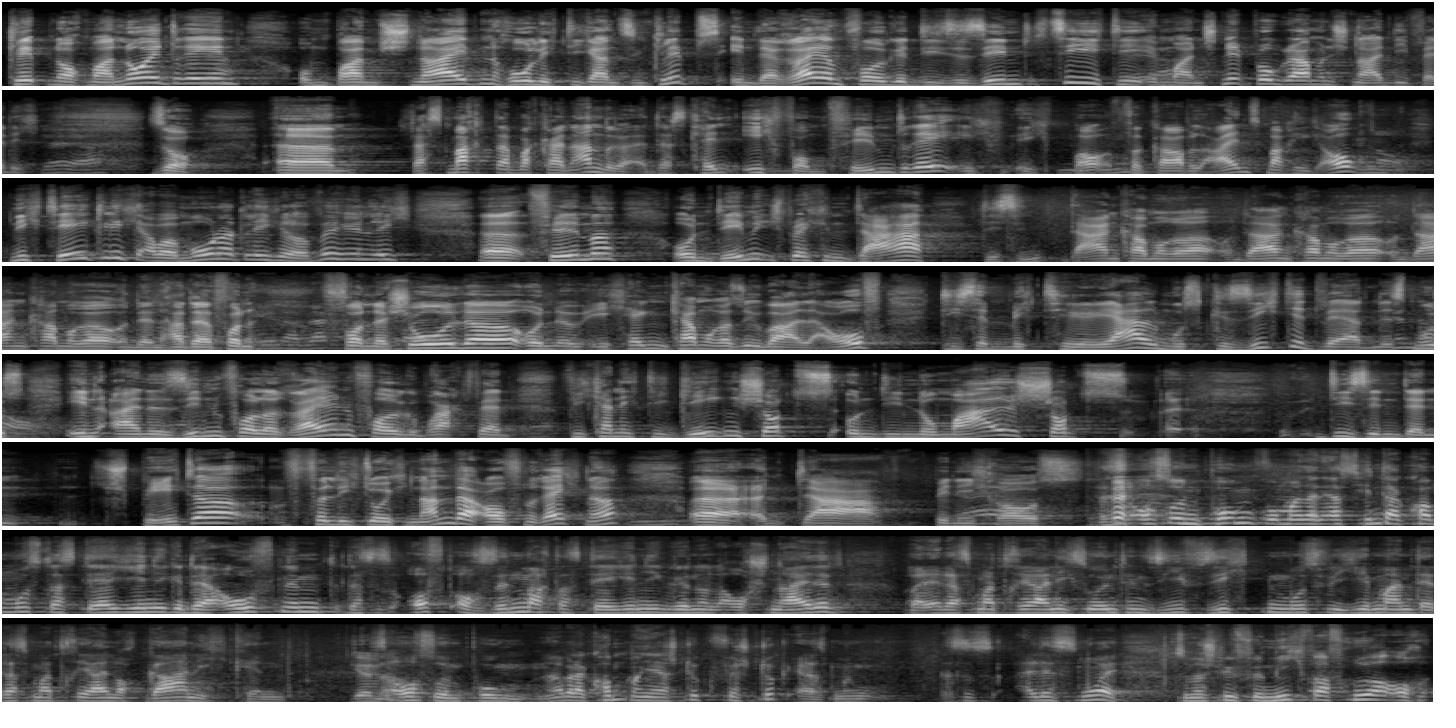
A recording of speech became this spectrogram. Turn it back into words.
Clip nochmal neu drehen und beim Schneiden hole ich die ganzen Clips in der Reihenfolge, die sie sind, ziehe ich die ja. in mein Schnittprogramm und schneide die fertig. Ja, ja. So, ähm, das macht aber kein anderer. Das kenne ich vom Filmdreh. Ich, ich mhm. Für Kabel 1 mache ich auch genau. nicht täglich, aber monatlich oder wöchentlich äh, Filme. Und dementsprechend da, die sind da eine Kamera und da eine Kamera und da eine Kamera. Und dann hat er von, von der Schulter und äh, ich hänge Kameras überall auf. Dieses Material muss gesichtet werden. Es genau. muss in eine sinnvolle Reihenfolge gebracht werden. Wie kann ich die Gegenshots und die Normalshots, äh, die sind denn später völlig durcheinander auf dem Rechner. Äh, da bin ich raus. Das ist auch so ein Punkt, wo man dann erst hinterkommen muss, dass derjenige, der aufnimmt, dass es oft auch Sinn macht, dass derjenige dann auch schneidet, weil er das Material nicht so intensiv sichten muss wie jemand, der das Material noch gar nicht kennt. Genau. Das ist auch so ein Punkt. Ne? Aber da kommt man ja Stück für Stück erst. Man, das ist alles neu. Zum Beispiel für mich war früher auch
